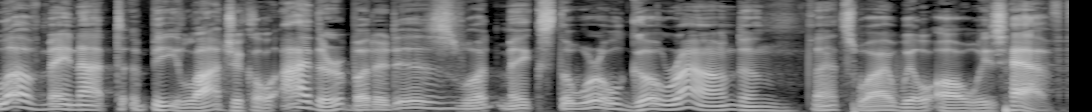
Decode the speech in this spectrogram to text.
Love may not be logical either, but it is what makes the world go round, and that's why we'll always have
